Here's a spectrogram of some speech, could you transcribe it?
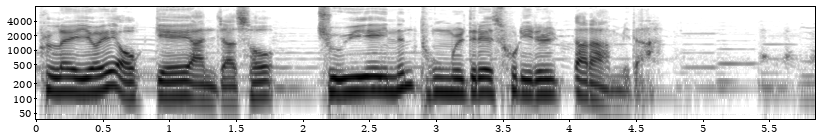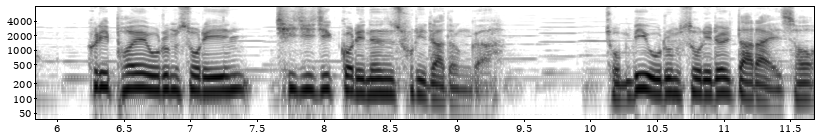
플레이어의 어깨에 앉아서 주위에 있는 동물들의 소리를 따라합니다. 크리퍼의 울음소리인 치지직거리는 소리라던가 좀비 울음소리를 따라해서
